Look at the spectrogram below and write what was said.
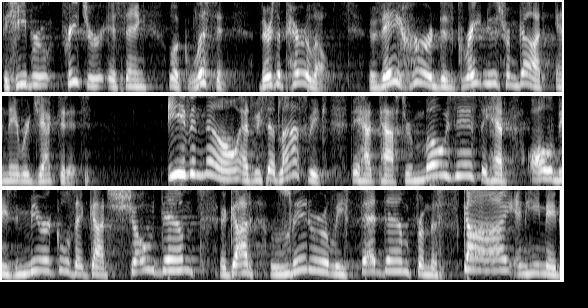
The Hebrew preacher is saying, Look, listen, there's a parallel. They heard this great news from God and they rejected it. Even though, as we said last week, they had Pastor Moses, they had all of these miracles that God showed them. God literally fed them from the sky and he made,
